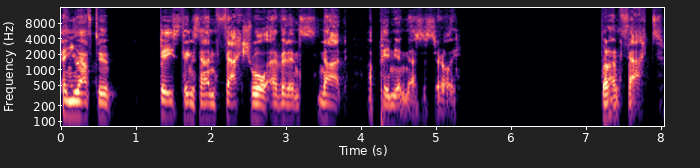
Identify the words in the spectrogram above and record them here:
And you have to base things on factual evidence, not opinion necessarily, but on fact.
